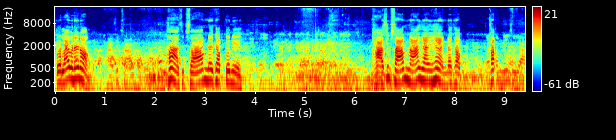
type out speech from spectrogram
เปิดร้านไว้ไหนน้องหาสิบสามครับห้าสิบสามนะครับตัวนี้ห้าสิบสามหนาใหญ่แห้งนะครับครับตำหนี้สุยาง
